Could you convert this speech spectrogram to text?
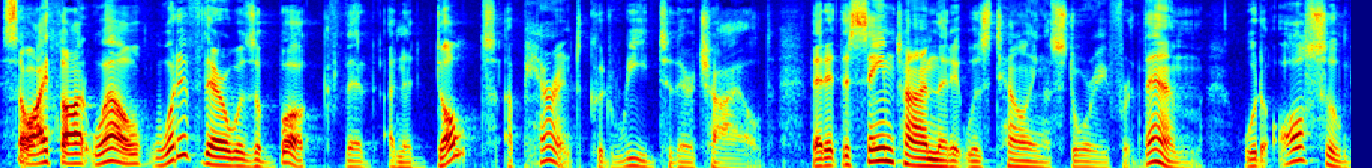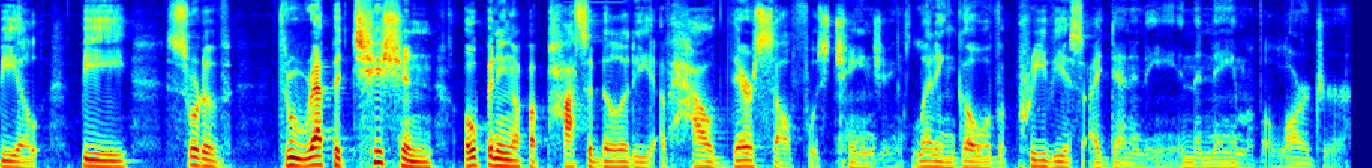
so I thought, well, what if there was a book that an adult, a parent, could read to their child, that at the same time that it was telling a story for them, would also be, a, be sort of through repetition opening up a possibility of how their self was changing, letting go of a previous identity in the name of a larger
